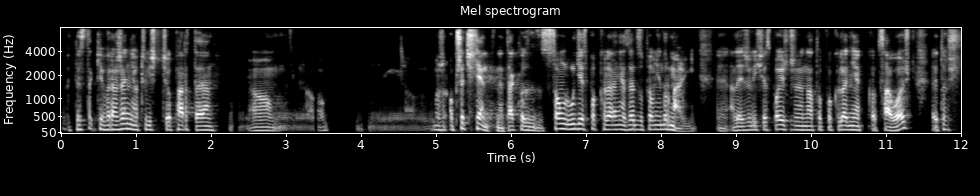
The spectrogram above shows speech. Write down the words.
To jest takie wrażenie oczywiście oparte o, o, o, może o przeciętne, tak? To Są ludzie z pokolenia Z zupełnie normalni, ale jeżeli się spojrzy na to pokolenie jako całość, to się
